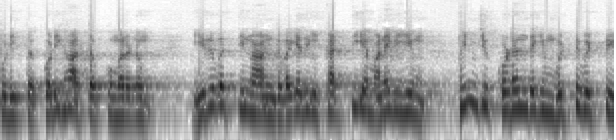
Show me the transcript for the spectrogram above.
பிடித்த கொடிகாத்த குமரனும் இருபத்தி நான்கு வயதில் கட்டிய மனைவியும் பிஞ்சு குழந்தையும் விட்டுவிட்டு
